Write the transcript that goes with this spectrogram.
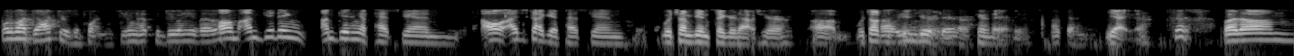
What about doctor's appointments? You don't have to do any of those. Um, I'm getting I'm getting a PET scan. Oh, I just gotta get PET scan, which I'm getting figured out here. Um, which I'll just Oh, you get can here, there. here and there. okay, Yeah, yeah. good. But um,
